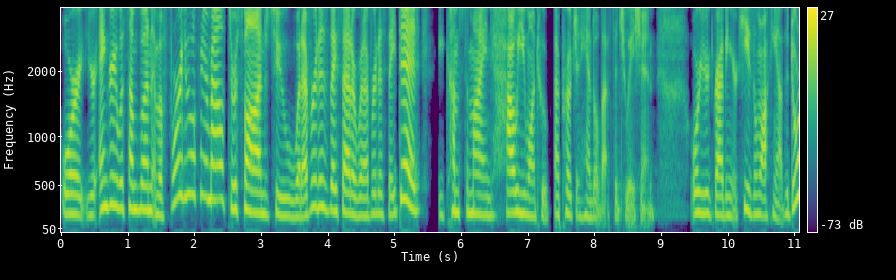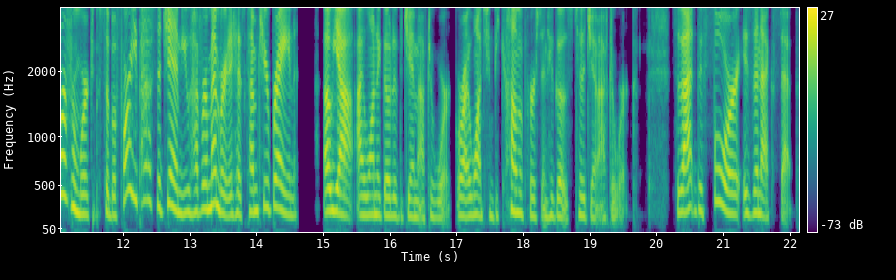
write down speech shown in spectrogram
Or you're angry with someone, and before you open your mouth to respond to whatever it is they said or whatever it is they did, it comes to mind how you want to approach and handle that situation. Or you're grabbing your keys and walking out the door from work. So before you pass the gym, you have remembered it has come to your brain oh, yeah, I want to go to the gym after work, or I want to become a person who goes to the gym after work. So that before is the next step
